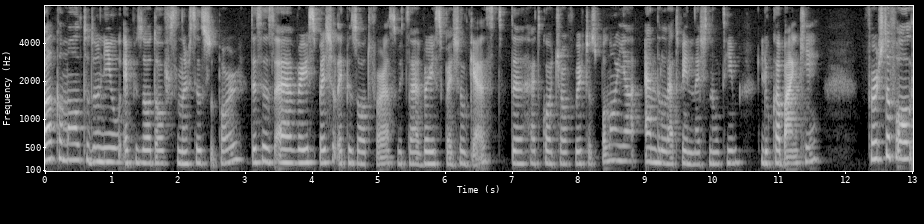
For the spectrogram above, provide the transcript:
Welcome all to the new episode of Sınırsız Spor. This is a very special episode for us with a very special guest, the head coach of Virtus Bologna and the Latvian national team, Luca Banchi. First of all,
